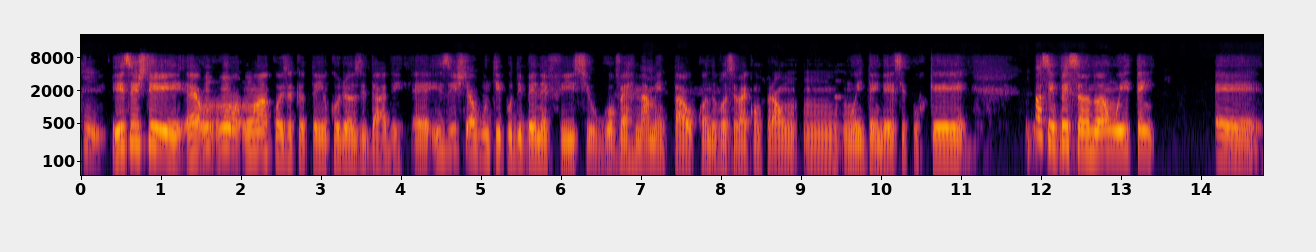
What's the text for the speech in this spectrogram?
Sim. Existe é, um, uma coisa que eu tenho curiosidade. É, existe algum tipo de benefício governamental quando você vai comprar um, um, um item desse? Porque, assim, pensando, é um item é,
